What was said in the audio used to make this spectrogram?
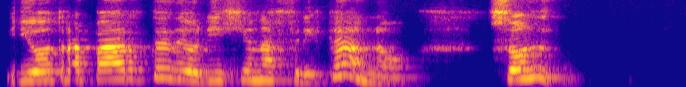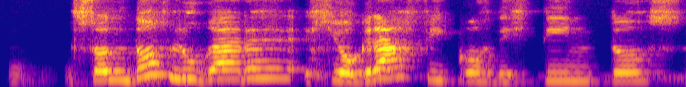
y otra parte de origen africano. Son, son dos lugares geográficos distintos,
